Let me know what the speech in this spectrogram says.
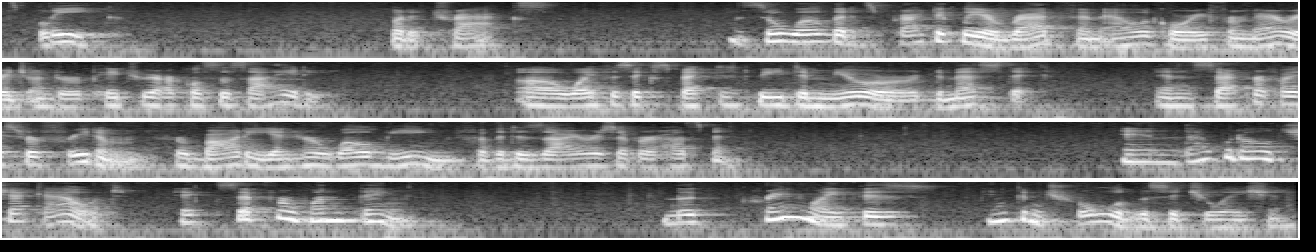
It's bleak, but it tracks. so well that it's practically a radfem allegory for marriage under a patriarchal society. A wife is expected to be demure or domestic, and sacrifice her freedom, her body, and her well being for the desires of her husband. And that would all check out, except for one thing. The crane wife is in control of the situation.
